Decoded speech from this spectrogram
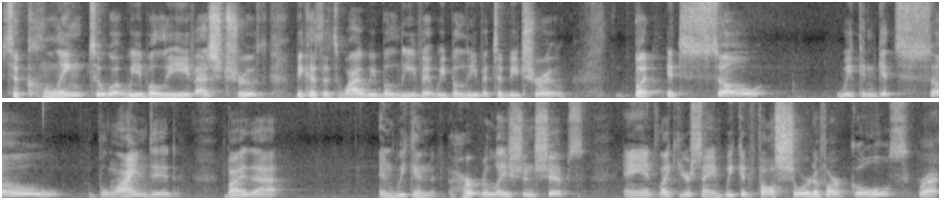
to cling to what we believe as truth because it's why we believe it. We believe it to be true. But it's so we can get so blinded by that and we can hurt relationships and like you're saying we could fall short of our goals Right.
